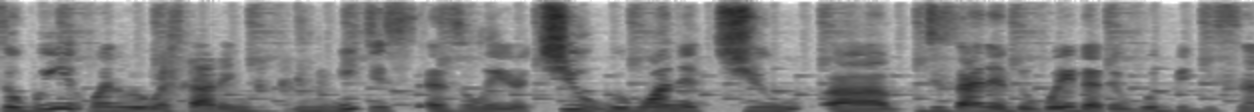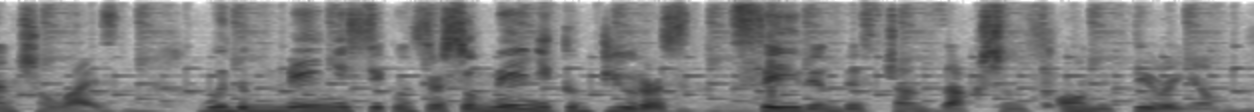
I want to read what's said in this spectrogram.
So we, when we were starting Metis as a layer two, we wanted to uh, design it the way that it would be decentralized mm-hmm. with the many sequencers, so many computers mm-hmm. saving these transactions on Ethereum. Mm-hmm.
